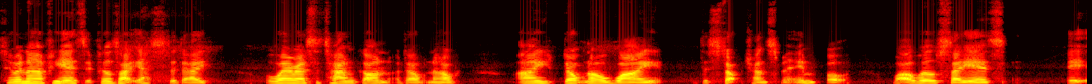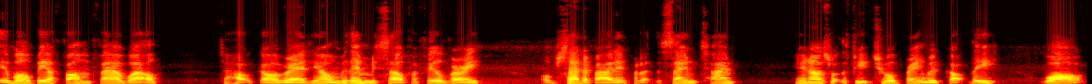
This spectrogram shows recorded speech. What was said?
Two and a half years, it feels like yesterday. Where has the time gone? I don't know. I don't know why they stopped transmitting, but what I will say is, it, it will be a fond farewell to Hot Gold Radio, and within myself, I feel very upset about it, but at the same time, who knows what the future will bring? We've got the walk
